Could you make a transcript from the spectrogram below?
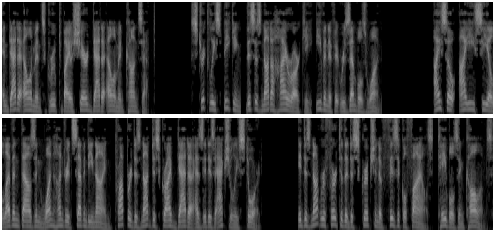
and data elements grouped by a shared data element concept. Strictly speaking, this is not a hierarchy, even if it resembles one. ISO IEC 11179 proper does not describe data as it is actually stored. It does not refer to the description of physical files, tables and columns.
